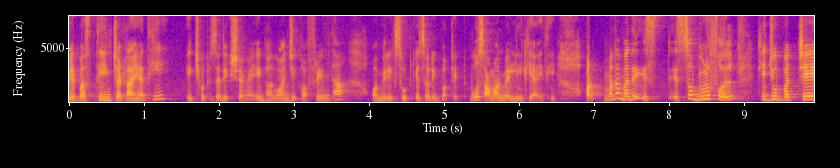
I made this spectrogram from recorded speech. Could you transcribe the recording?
मेरे पास तीन चटाइयाँ थी एक छोटे से रिक्शे में एक भगवान जी का फ्रेम था और मेरी एक सूटकेस और एक बकेट वो सामान मैं लेके आई थी। और मतलब मतलब इस इट्स सो ब्यूटीफुल कि जो बच्चे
